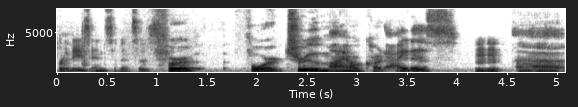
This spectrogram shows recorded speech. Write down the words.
for these incidences? for for true myocarditis, Mhm. uh,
